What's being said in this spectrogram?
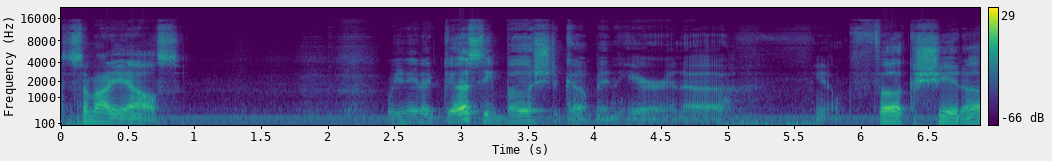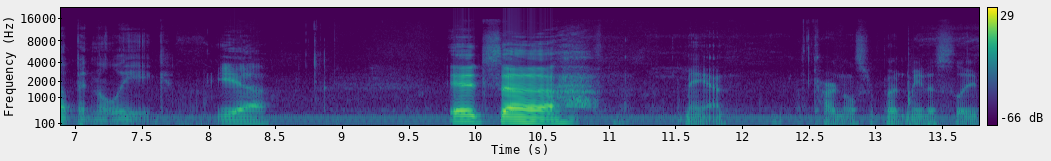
to somebody else. We need a Gussie Busch to come in here and uh, you know, fuck shit up in the league. Yeah. It's uh man. Cardinals are putting me to sleep.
